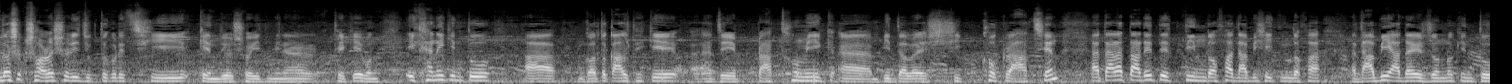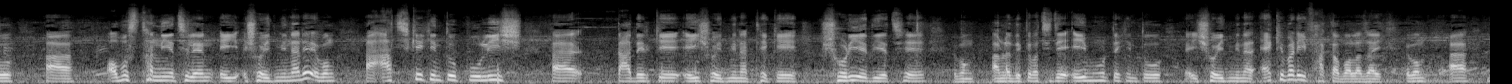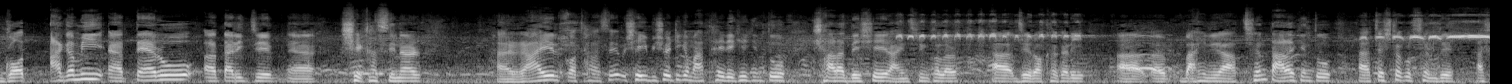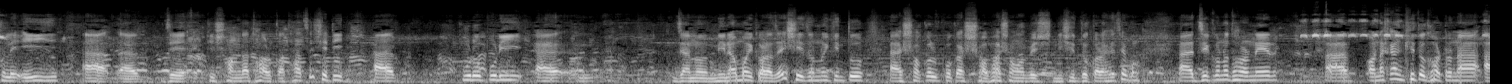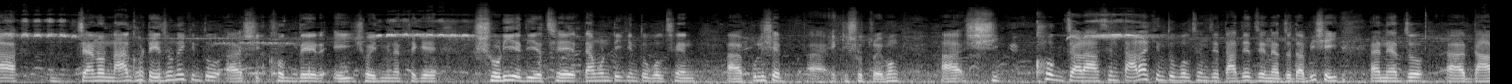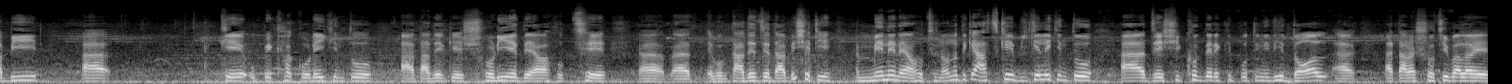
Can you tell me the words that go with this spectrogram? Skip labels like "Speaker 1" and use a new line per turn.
দর্শক, সরাসরি যুক্ত করেছি কেন্দ্রীয় শহীদ মিনার থেকে এবং এখানে কিন্তু গতকাল থেকে যে প্রাথমিক বিদ্যালয়ের শিক্ষকরা আছেন তারা তাদের তিন দফা দাবি, সেই তিন দফা দাবি আদায়ের জন্য কিন্তু অবস্থান নিয়েছিলেন এই শহীদ মিনারে এবং আজকে কিন্তু পুলিশ তাদেরকে এই শহীদ মিনার থেকে সরিয়ে দিয়েছে এবং আমরা দেখতে পাচ্ছি যে এই মুহূর্তে কিন্তু এই শহীদ মিনার একেবারেই ফাঁকা বলা যায় এবং গত আগামী তেরো তারিখ যে শেখ হাসিনার রায়ের কথা আছে, সেই বিষয়টিকে মাথায় রেখে কিন্তু সারা দেশের আইন শৃঙ্খলার যে রক্ষাকারী বাহিনীরা আছেন, তারা কিন্তু চেষ্টা করছেন যে আসলে এই যে একটি সংঘাত হওয়ার কথা আছে, সেটি পুরোপুরি যেন নিরাময় করা যায় সেই জন্য কিন্তু সকল প্রকার সভা সমাবেশ নিষিদ্ধ করা হয়েছে এবং যে কোনো ধরনের অনাকাঙ্ক্ষিত ঘটনা যেন না ঘটে এই জন্যই কিন্তু শিক্ষকদের এই শহীদ মিনার থেকে সরিয়ে দিয়েছে। তেমনটি কিন্তু বলছেন পুলিশের একটি সূত্র এবং শিক্ষক যারা আছেন, তারা কিন্তু বলছেন যে তাদের যে ন্যায্য দাবি, সেই ন্যায্য দাবির কে উপেক্ষা করেই কিন্তু তাদেরকে সরিয়ে দেওয়া হচ্ছে এবং তাদের যে দাবি সেটি মেনে নেওয়া হচ্ছে না। অন্যদিকে আজকে বিকেলে কিন্তু যে শিক্ষকদের একটি প্রতিনিধি দল তারা সচিবালয়ে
